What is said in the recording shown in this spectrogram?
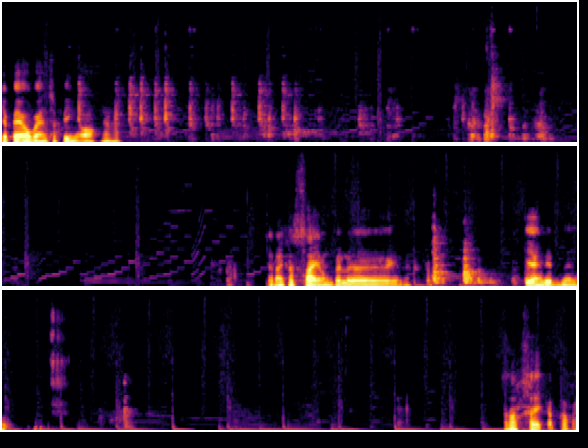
จะไปเอาแหวนสปริงออกนะครับจากนั้นก็ใส่ลงไปเลยนะครับแยงนิดนึง แล้วก็ใส่กลับเข้าไป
